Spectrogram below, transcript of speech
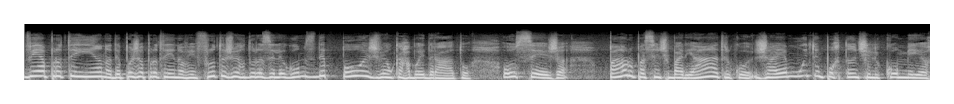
vem a proteína. Depois da proteína vem frutas, verduras e legumes e depois vem o carboidrato. Ou seja, para o paciente bariátrico, já é muito importante ele comer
